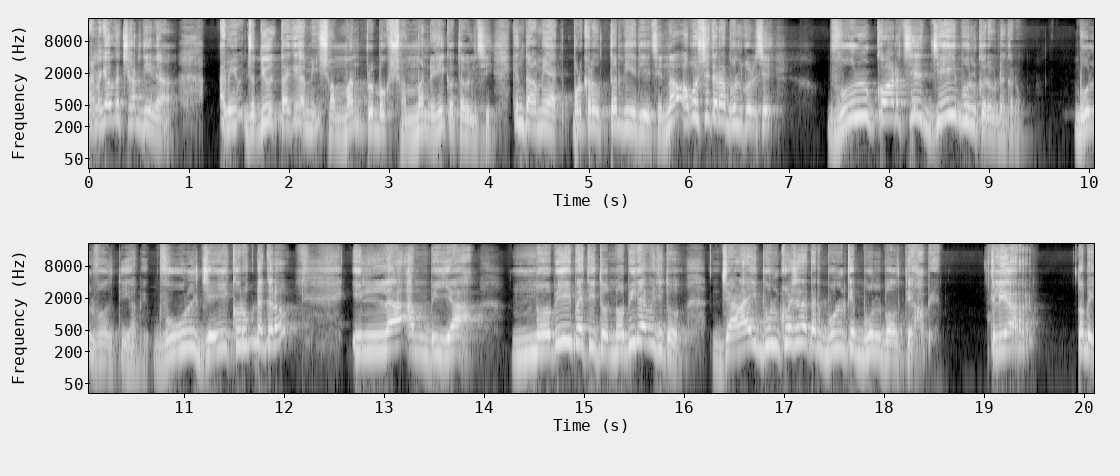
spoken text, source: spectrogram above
আমি কাউকে ছাড় দিই না। আমি যদিও তাকে আমি সম্মানপূর্বক সম্মান রেখেই কথা বলেছি, কিন্তু আমি এক প্রকার উত্তর দিয়ে দিয়েছি, না, অবশ্যই তারা ভুল করেছে। ভুল করছে যেই ভুল করুক না কেন, ভুল বলতেই হবে। ভুল যেই করুক না কেন, ইল্লা আম্বিয়া নবী ব্যতীত, নবীরা ব্যতীত, যারাই ভুল করেছে তাদের ভুলকে ভুল বলতে হবে। ক্লিয়ার তবে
